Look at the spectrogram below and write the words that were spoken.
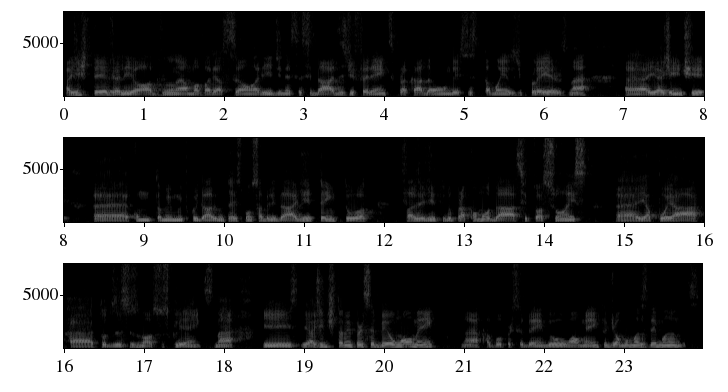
A gente teve ali, óbvio, né, uma variação ali de necessidades diferentes para cada um desses tamanhos de players, né? E a gente, uh, com também muito cuidado, muita responsabilidade, tentou fazer de tudo para acomodar situações é, e apoiar é, todos esses nossos clientes, né? E, e, a gente também percebeu um aumento, né? Acabou percebendo um aumento de algumas demandas,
